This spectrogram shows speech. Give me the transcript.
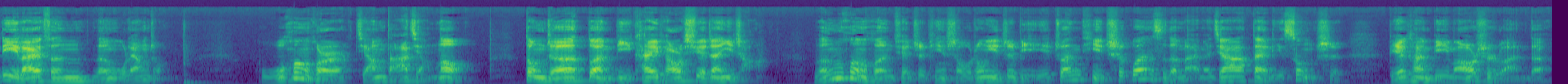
历来分文武两种。武混混讲打讲闹，动辄断臂开瓢，血战一场；文混混却只凭手中一支笔，专替吃官司的买卖家代理讼事。别看笔毛是软的，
